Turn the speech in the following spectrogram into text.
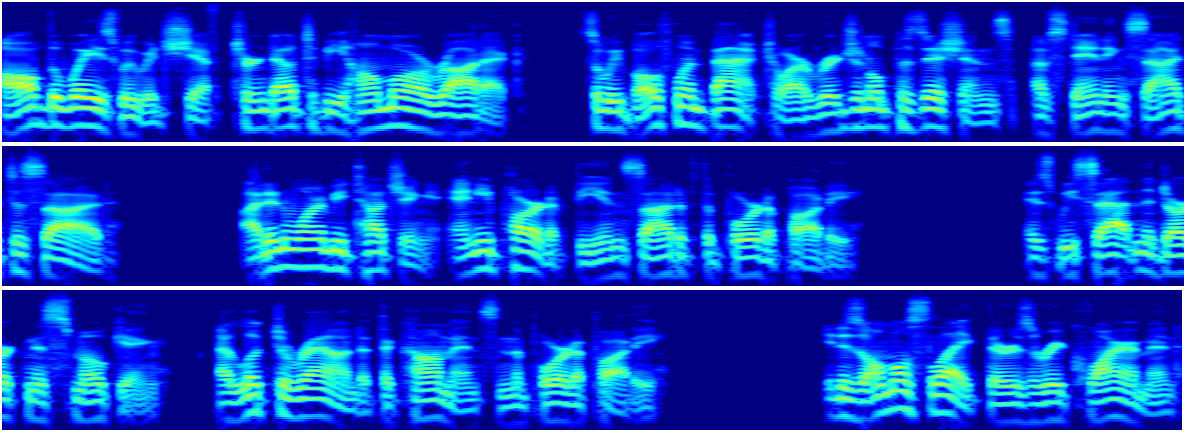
All of the ways we would shift turned out to be homoerotic, so we both went back to our original positions of standing side to side. I didn't want to be touching any part of the inside of the porta potty. As we sat in the darkness smoking, I looked around at the comments in the porta potty. It is almost like there is a requirement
